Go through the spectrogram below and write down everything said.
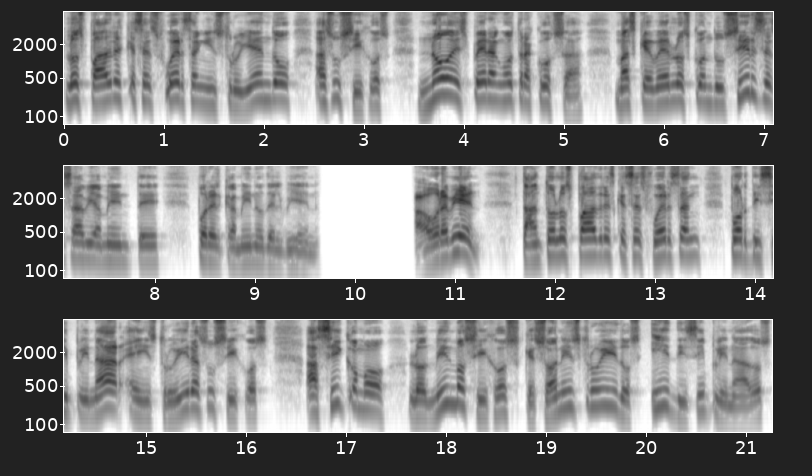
los padres que se esfuerzan instruyendo a sus hijos no esperan otra cosa más que verlos conducirse sabiamente por el camino del bien. Ahora bien, tanto los padres que se esfuerzan por disciplinar e instruir a sus hijos, así como los mismos hijos que son instruidos y disciplinados,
